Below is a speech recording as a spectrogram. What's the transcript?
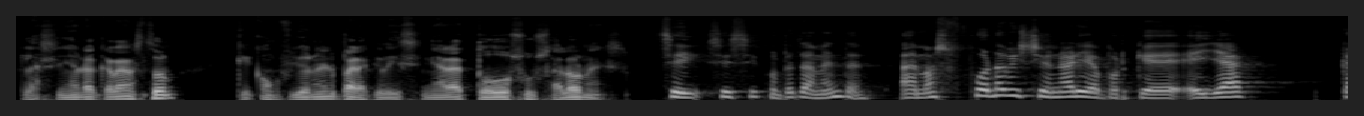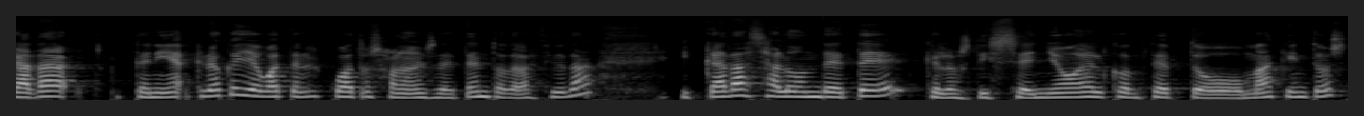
la señora Cranston, que confió en él para que diseñara todos sus salones. Sí, sí, sí, completamente. Además fue una visionaria porque ella cada tenía, creo que llegó a tener cuatro salones de té en toda la ciudad y cada salón de té que los diseñó el concepto Macintosh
